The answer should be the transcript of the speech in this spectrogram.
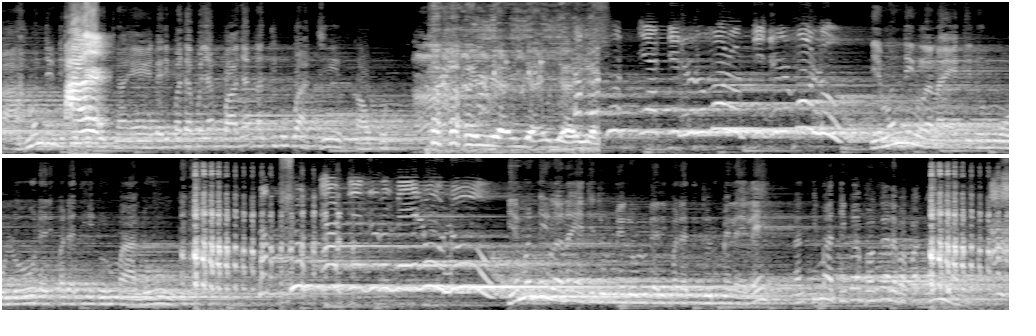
Ah, mending dikit nah, eh, daripada banyak-banyak nanti mubazir kau pun. Iya iya iya iya. Ya mending lah naik tidur mulu daripada tidur malu. Maksudnya tidur melulu. Ya mending lah naik tidur melulu daripada tidur meleleh. Nanti mati bapak enggak ada bapak kalian. Ah,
